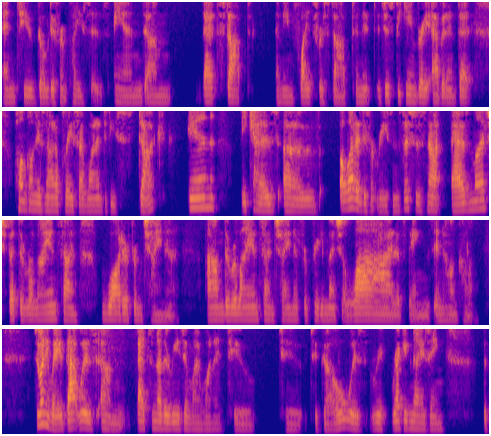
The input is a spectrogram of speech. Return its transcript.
and to go different places. And, um, that stopped. I mean, flights were stopped and it, it just became very evident that Hong Kong is not a place I wanted to be stuck in because of a lot of different reasons. This is not as much, but the reliance on water from China, um, the reliance on China for pretty much a lot of things in Hong Kong. So anyway, that was um, that's another reason why I wanted to to to go was re- recognizing the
